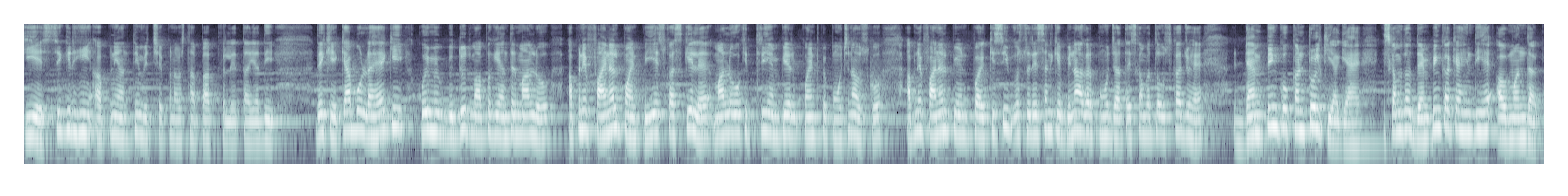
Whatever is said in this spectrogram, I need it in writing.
किए शीघ्र ही अपनी अंतिम विक्षेपण अवस्था प्राप्त कर लेता यदि देखिए, क्या बोल रहा है कि कोई भी विद्युत मापक यंत्र मान लो, अपने फाइनल पॉइंट पे, ये इसका स्केल है, मान लो वो कि थ्री एम्पियर पॉइंट पे पहुँचना उसको, अपने फाइनल पॉइंट पर किसी ऑसोलेशन के बिना अगर पहुँच जाता है, इसका मतलब उसका जो है डैम्पिंग को कंट्रोल किया गया है। इसका मतलब डैम्पिंग का क्या हिंदी है? अवमंदक।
